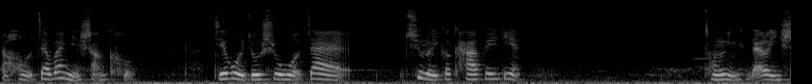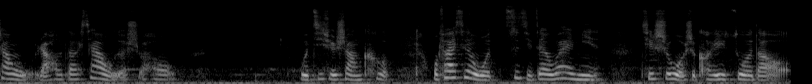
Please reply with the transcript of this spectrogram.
然后在外面上课。结果就是我在。去了一个咖啡店，从里面待了一上午，然后到下午的时候，我继续上课。我发现我自己在外面，其实我是可以做到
